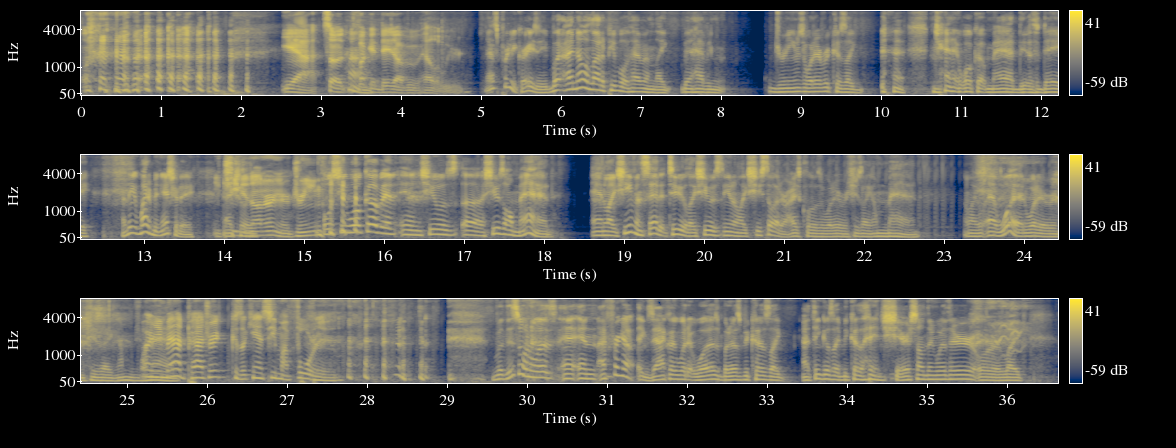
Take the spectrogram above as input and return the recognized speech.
yeah. So fucking deja vu, hella weird. That's pretty crazy. But I know a lot of people haven't like been having dreams or whatever because like Janet woke up mad the other day. I think it might have been yesterday. You cheated on her in her dream. Well, she woke up and, and she was uh she was all mad. And like she even said it too. Like she was, you know, like she still had her eyes closed or whatever. She's like, I'm mad. I'm like, at what? Whatever. And she's like, I'm mad. Why are you mad, Patrick? Because I can't see my forehead. But this one was, and, and I forgot exactly what it was, but it was because like I think it was like because I didn't share something with her, or like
